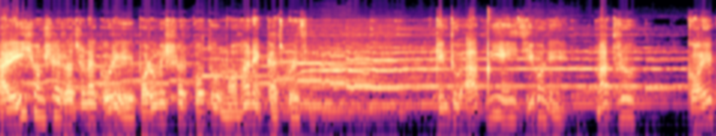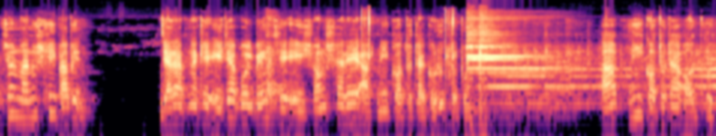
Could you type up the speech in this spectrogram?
আর এই সংসার রচনা করে পরমেশ্বর কত মহান এক কাজ করেছেন। কিন্তু আপনি এই জীবনে মাত্র কয়েকজন মানুষকেই পাবেন, যারা আপনাকে এটা বলবেন যে এই সংসারে আপনি কতটা গুরুত্বপূর্ণ। আপনি কতটা অদ্ভুত।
